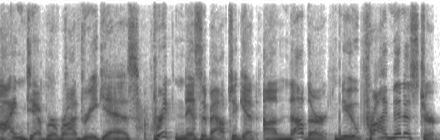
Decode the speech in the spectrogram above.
I'm Deborah Rodriguez. Britain is about to get another new prime minister.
